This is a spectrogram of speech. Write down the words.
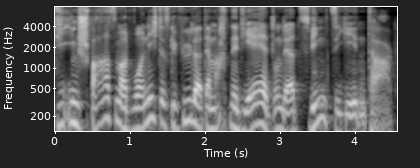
die ihm Spaß macht, wo er nicht das Gefühl hat, er macht eine Diät und er zwingt sie jeden Tag.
